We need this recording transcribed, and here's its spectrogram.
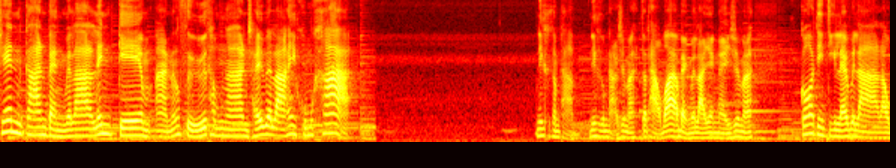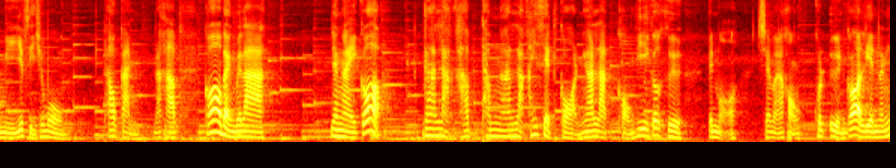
เช่นการแบ่งเวลาเล่นเกม อ่านหนังสือทำงานใช้เวลาให้คุ้มค่า นี่คือคำถามนี่คือคำถามใช่ไหมจะถามว่าแบ่งเวลายังไงใช่ไหมก็จริง ๆ แล้วเวลาเรามี 24 ชั่วโมงเท่ากันนะครับ ก็แบ่งเวลายังไงก็งานหลักครับทำงานหลักให้เสร็จก่อน งานหลักของพี่ก็คือเป็นหมอใช่ไหมของคนอื่นก็เรียนหนัง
